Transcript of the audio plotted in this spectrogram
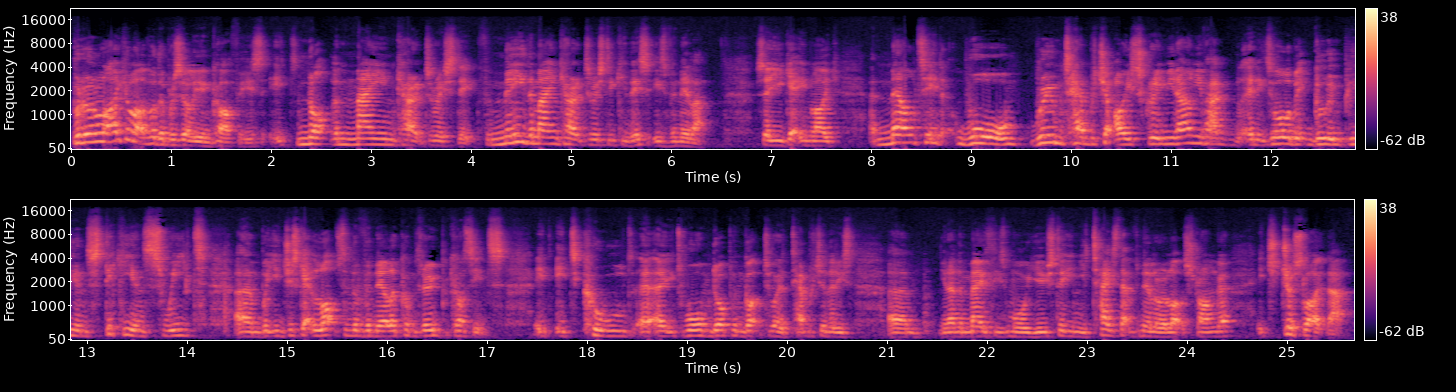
But unlike a lot of other Brazilian coffees, it's not the main characteristic. For me, the main characteristic of this is vanilla. So you're getting like a melted, warm, room temperature ice cream. You know, you've had, and it's all a bit gloopy and sticky and sweet, um, but you just get lots of the vanilla come through because it's it, it's cooled, uh, uh, it's warmed up and got to a temperature that is, um, you know, the mouth is more used to, and you taste that vanilla a lot stronger. It's just like that.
